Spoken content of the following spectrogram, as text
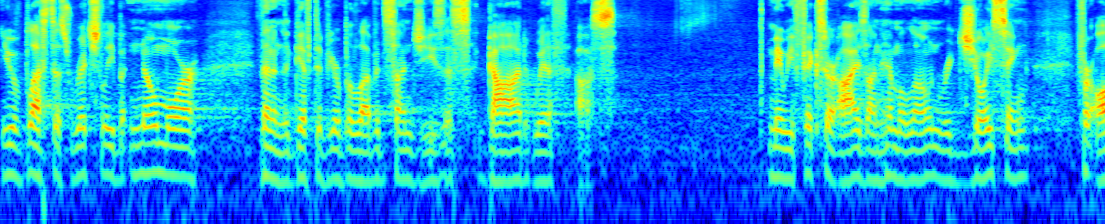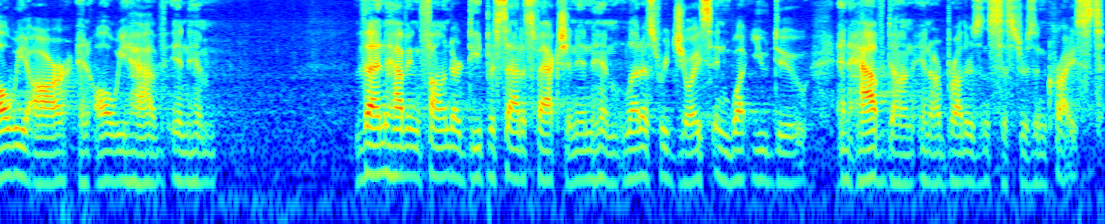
You have blessed us richly, but no more than in the gift of your beloved Son, Jesus, God with us. May we fix our eyes on him alone, rejoicing for all we are and all we have in him. Then, having found our deepest satisfaction in him, let us rejoice in what you do and have done in our brothers and sisters in Christ.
